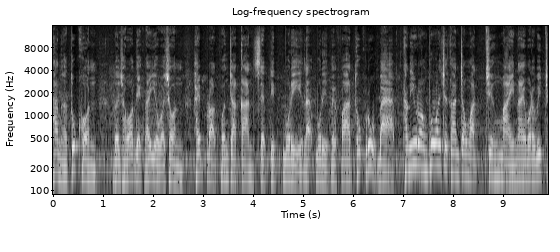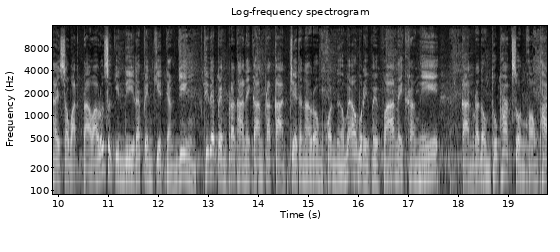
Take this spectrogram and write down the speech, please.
ภาคเหนือทุกคน โดยเฉพาะเด็กและเยาวชน ให้ปลอดพ้นจากการเสพติดบุหรี่ และบุหรี่ไฟฟ้าทุกรูปแบบทั้งนี้รองผู้ว่าราชการจังหวัดเชียงใหม่นายวรวิชัยสวัสดิ์กล่าวว่ารู้สึกยินดีและเป็นเกียรติอย่างยิ่ง ที่ได้เป็นประธานในการประกาศเจตนารมณ์คนเหนือไม่เอาบุหรี่ไฟฟ้าในครั้งนี้ การระดมทุกภาคส่วนของภา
